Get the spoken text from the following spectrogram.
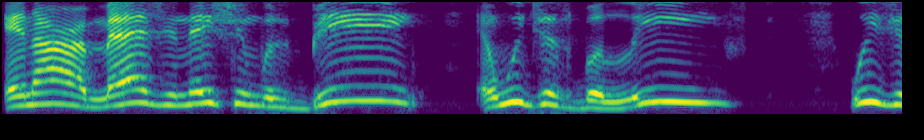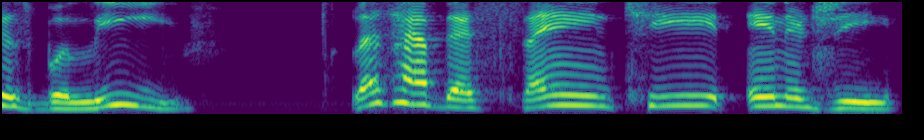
and our imagination was big and we just believed? We just believe. Let's have that same kid energy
